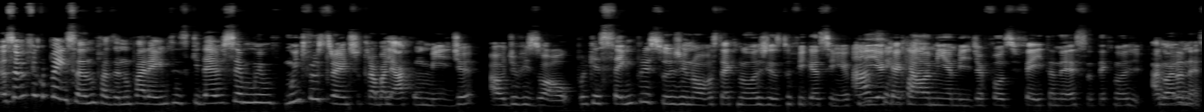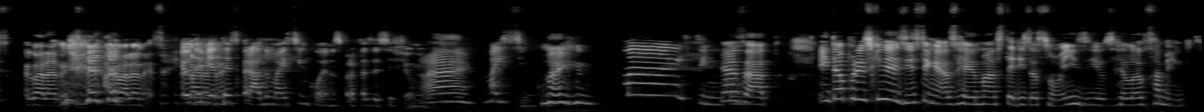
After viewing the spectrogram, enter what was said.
Eu sempre fico pensando, fazendo parênteses, que deve ser muito frustrante trabalhar com mídia audiovisual, porque sempre surgem novas tecnologias, tu fica assim, eu ah, queria ah, sim, que aquela minha mídia fosse feita nessa tecnologia. Agora hum. nessa, agora, agora nessa. eu devia nessa. ter esperado mais cinco anos para fazer esse filme. Ai. Mais cinco. Mais. Mas... Exato. Então por isso que existem as remasterizações e os relançamentos.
